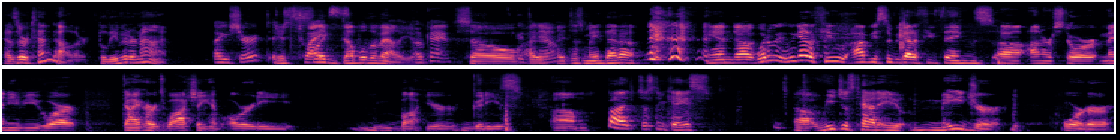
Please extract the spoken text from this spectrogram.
as our ten dollar. Believe it or not, Are you sure? it's, twice. like double the value. Okay. So I, know. I just made that up. And uh, what do we? We got a few. Obviously, we got a few things uh, on our store. Many of you who are diehards watching have already bought your goodies. Um, but just in case, uh, we just had a major order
